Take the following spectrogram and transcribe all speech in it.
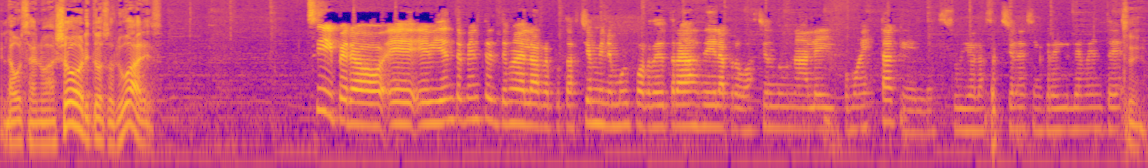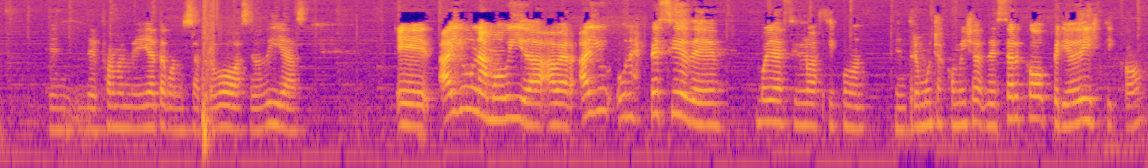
en la bolsa de Nueva York y todos esos lugares. Sí, pero eh, evidentemente el tema de la reputación viene muy por detrás de la aprobación de una ley como esta, que le subió las acciones increíblemente Sí. en- de forma inmediata cuando se aprobó hace dos días. Eh, hay una movida, a ver, hay una especie de, voy a decirlo así como entre muchas comillas, de cerco periodístico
